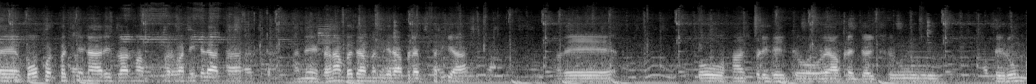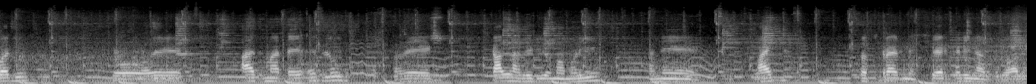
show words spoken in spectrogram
આપણે બપોર પછીના હરિદ્વારમાં ફરવા નીકળ્યા હતા અને ઘણા બધા મંદિર આપણે ફર્યા. હવે બહુ સાંજ પડી ગઈ, તો હવે આપણે જઈશું આપણી રૂમ બાજુ. તો હવે આજ માટે એટલું જ. હવે કાલના વિડીયોમાં મળીએ અને લાઈક સબસ્ક્રાઈબ ને શેર કરી નાખજો. હાલો.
